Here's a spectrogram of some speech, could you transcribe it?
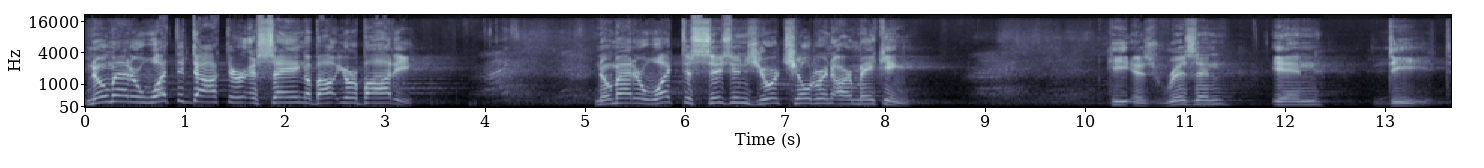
no matter what the doctor is saying about your body, no matter what decisions your children are making, He is risen in deed.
